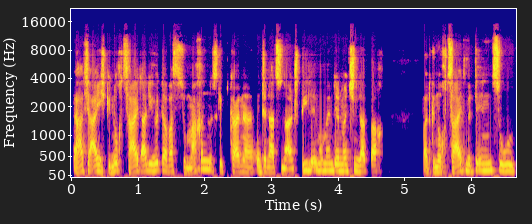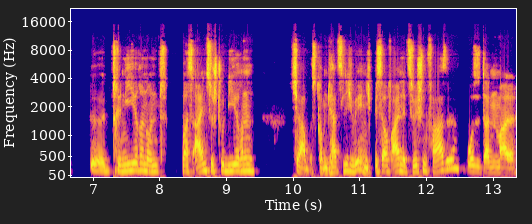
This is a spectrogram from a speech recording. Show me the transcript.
Er hat ja eigentlich genug Zeit, Adi Hütter, was zu machen. Es gibt keine internationalen Spiele im Moment in Mönchengladbach. Er hat genug Zeit, mit denen zu äh, trainieren und was einzustudieren. Tja, aber es kommt herzlich wenig. Bis auf eine Zwischenphase, wo sie dann mal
